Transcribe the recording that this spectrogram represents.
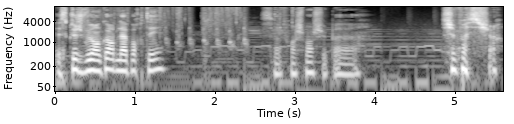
Est-ce que je veux encore de la portée? Ça, franchement, je suis pas... Je suis pas sûr.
